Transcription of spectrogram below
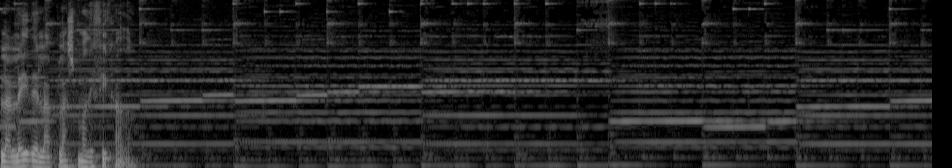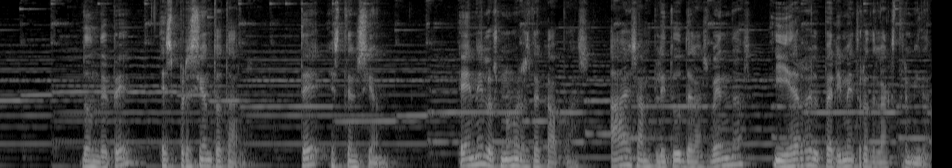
la ley de Laplace modificado. donde P es presión total, T es tensión, N los números de capas, A es amplitud de las vendas. Y R el perímetro de la extremidad.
